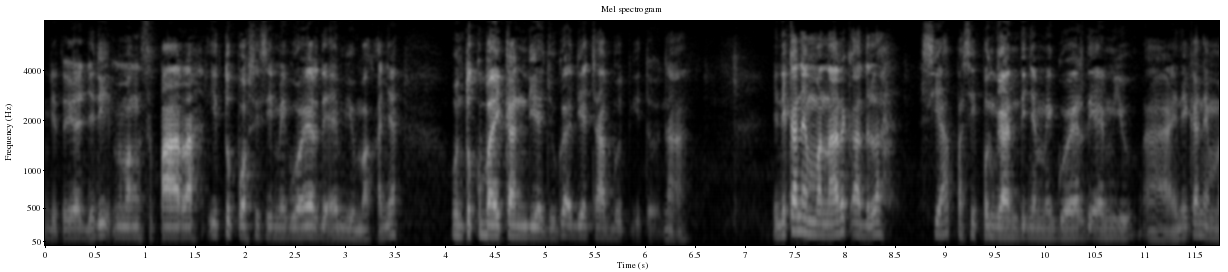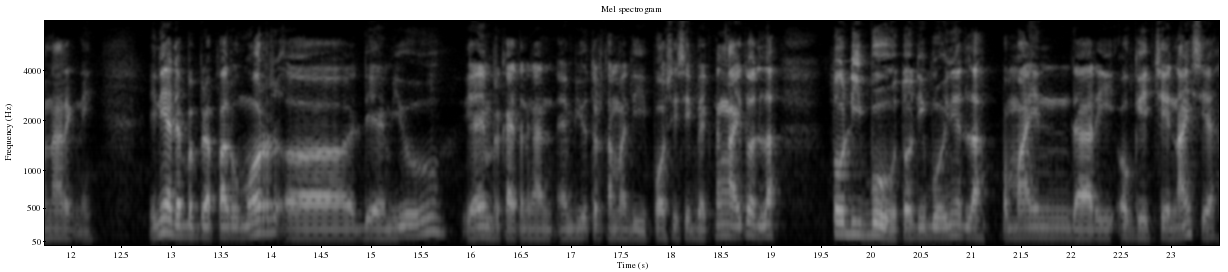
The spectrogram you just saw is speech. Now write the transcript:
gitu ya. Jadi memang separah itu posisi Maguire di MU makanya untuk kebaikan dia juga dia cabut gitu nah ini kan yang menarik adalah siapa sih penggantinya Maguire di MU nah ini kan yang menarik nih ini ada beberapa rumor uh, di MU ya yang berkaitan dengan MU terutama di posisi back tengah itu adalah Todibo. Todibo ini adalah pemain dari OGC Nice ya.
